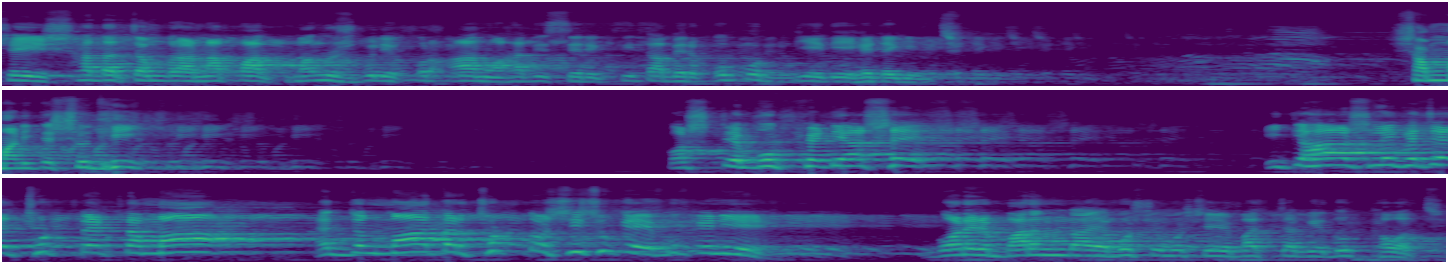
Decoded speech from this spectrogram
সেই সাদা চামড়া নাপাক মানুষগুলি কোরআন ও হাদিসের কিতাবের উপর দিয়ে দিয়ে হেঁটে গিয়েছে। সম্মানিত সুধী, কষ্টে বুক ফেটে আসে। ইতিহাস লিখেছে, ছোট্ট একটা মা, একজন মা তার ছোট্ট শিশুকে বুকে নিয়ে গড়ের বারান্দায় বসে বসে বাচ্চাকে দুধ খাওয়াচ্ছে।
